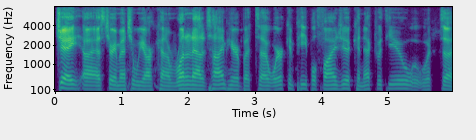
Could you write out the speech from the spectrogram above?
Jay, uh, as Terry mentioned, we are kind of running out of time here, but uh, where can people find you, connect with you? What uh,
